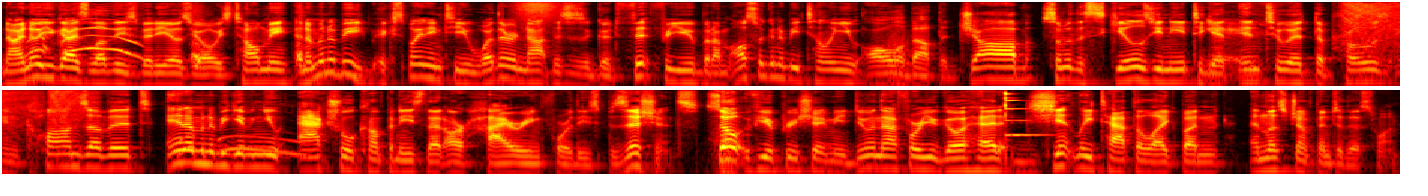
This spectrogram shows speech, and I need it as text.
Now, I know you guys love these videos, you always tell me, and I'm gonna be explaining to you whether or not this is a good fit for you, but I'm also gonna be telling you all about the job, some of the skills you need to get into it, the pros and cons of it, and I'm gonna be giving you actual companies that are hiring for these positions. So if you appreciate me doing that for you, go ahead, gently tap the like button, and let's jump into this one.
